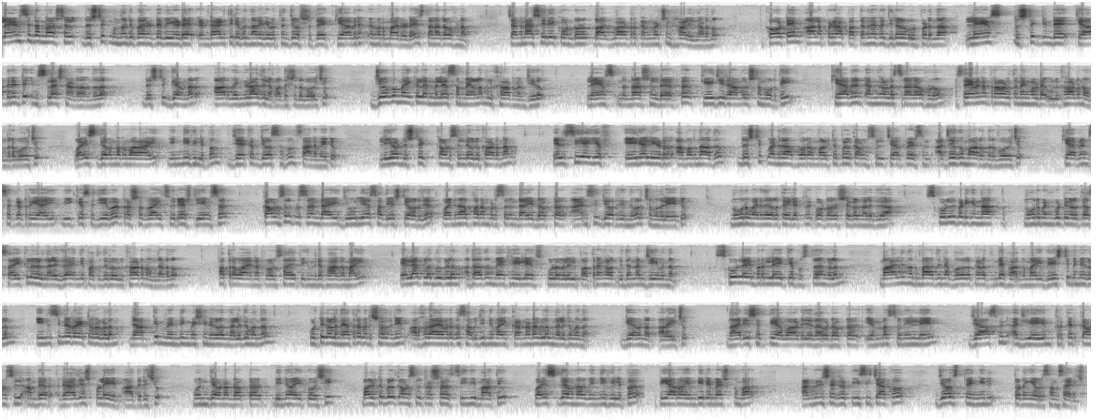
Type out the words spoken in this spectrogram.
Lions international district മുന്നൂറ്റി പതിനെട്ട് ബിയുടെ രണ്ടായിരത്തി ഇരുപത്തിനാല് ഇരുപത്തഞ്ച് വർഷത്തെ ക്യാബിനറ്റ് മെമ്പർമാരുടെ സ്ഥാനാരോഹണം ചങ്ങനാശ്ശേരി കൊണ്ടൂർ ബാഗ്വാട്ടർ കൺവെൻഷൻ ഹാളിൽ നടന്നു. കോട്ടയം ആലപ്പുഴ പത്തനംതിട്ട ജില്ലകൾ ഉൾപ്പെടുന്ന ലയൺസ് ഡിസ്ട്രിക്റ്റിന്റെ ക്യാബിനറ്റ് ഇൻസ്റ്റലേഷനാണ് നടന്നത്. ഡിസ്ട്രിക്ട് ഗവർണർ ആർ വെങ്കടാചലം അധ്യക്ഷത വഹിച്ചു. Job Michael M L A സമ്മേളനം ഉദ്ഘാടനം ചെയ്തു. Lions International director K G Ramakrishnamurthy cabinet അംഗങ്ങളുടെ സ്ഥാനാരോഹണവും സേവന പ്രവർത്തനങ്ങളുടെ ഉദ്ഘാടനവും നിർവഹിച്ചു. വൈസ് ഗവർണർമാരായി വിന്നി ഫിലിപ്പും ജേക്കബ് ജോസഫും സ്ഥാനമേറ്റു. ലിയോ ഡിസ്ട്രിക്ട് കൗൺസിലിന്റെ ഉദ്ഘാടനം L C I F area leader അമർനാഥും district വനിതാ ഫോറം മൾട്ടിപ്പിൾ കൗൺസിൽ ചെയർപേഴ്സൺ അജയ്കുമാറും നിർവഹിച്ചു. ക്യാബിനറ്റ് സെക്രട്ടറിയായി വി കെ സജീവ് ട്രഷററായി സുരേഷ് ജെയിംസ് കൗൺസിൽ പ്രസിഡന്റായി ജൂലിയ സതീഷ് ജോർജ് വനിതാ ഫോറം പ്രസിഡന്റായി ഡോക്ടർ ആൻസി ജോർജ് എന്നിവർ ചുമതലയേറ്റു. നൂറ് വനിതകൾക്ക് ഇലക്ട്രിക് ഓട്ടോറിക്ഷകൾ നൽകുക സ്കൂളിൽ പഠിക്കുന്ന നൂറ് പെൺകുട്ടികൾക്ക് സൈക്കിളുകൾ നൽകുക എന്നീ പദ്ധതികളുടെ ഉദ്ഘാടനം നടന്നു. പത്രവായന പ്രോത്സാഹിപ്പിക്കുന്നതിന്റെ ഭാഗമായി എല്ലാ ക്ലബ്ബുകളും അതാത് മേഖലയിലെ സ്കൂളുകളിൽ പത്രങ്ങൾ വിതരണം ചെയ്യുമെന്നും സ്കൂൾ ലൈബ്രറിയിലേക്ക് പുസ്തകങ്ങളും മാലിന്യ നിർമ്മാർജന ബോധവൽക്കരണത്തിന്റെ ഭാഗമായി വേസ്റ്റ് ബിന്നുകളും ഇൻസിനറേറ്ററുകളും നാപ്കിൻ വെൻഡിംഗ് മെഷീനുകളും നൽകുമെന്നും കുട്ടികളുടെ നേത്രപരിശോധനയും അർഹരായവർക്ക് സൗജന്യമായി കണ്ണടകളും നൽകുമെന്ന് ഗവർണർ അറിയിച്ചു. നാരീശക്തി അവാർഡ് ജേതാവ് ഡോക്ടർ എം എസ് സുനിലിനെയും ജാസ്മിൻ അജിയെയും ക്രിക്കറ്റ് കൗൺസിൽ അമ്പയർ രാജേഷ് പിള്ളയെയും ആദരിച്ചു. മുൻ governor doctor Binoy Koshy multiple council treasurer C V Mathew vice governor Vinny Philip P R O M P Ramesh Kumar administrator P C Chacko Jose Thengil തുടങ്ങിയവർ സംസാരിച്ചു.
